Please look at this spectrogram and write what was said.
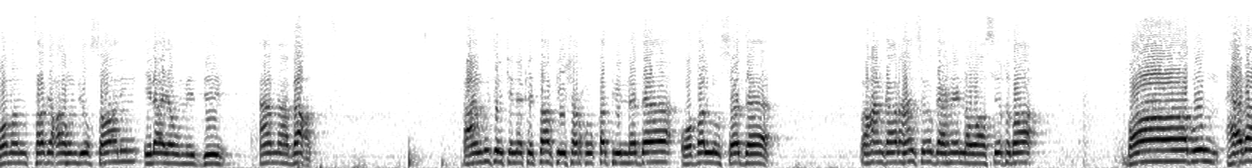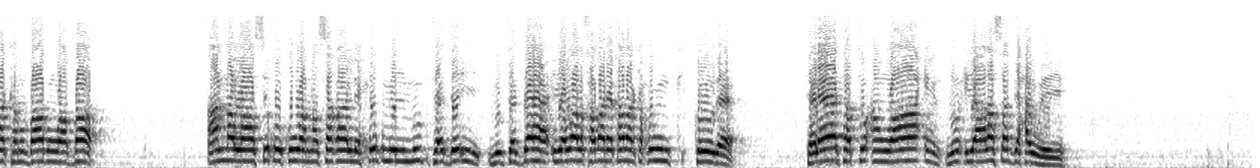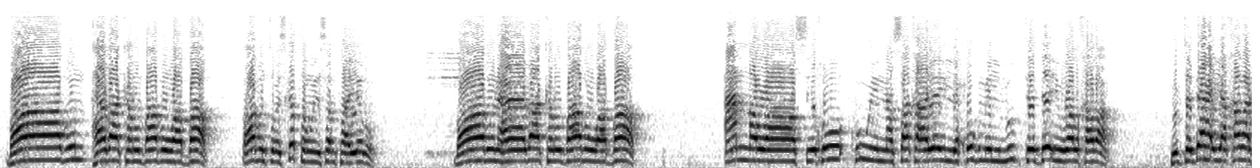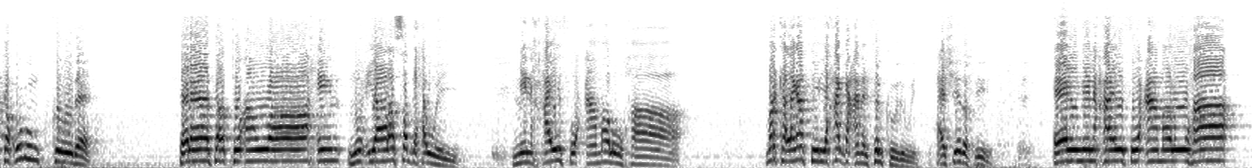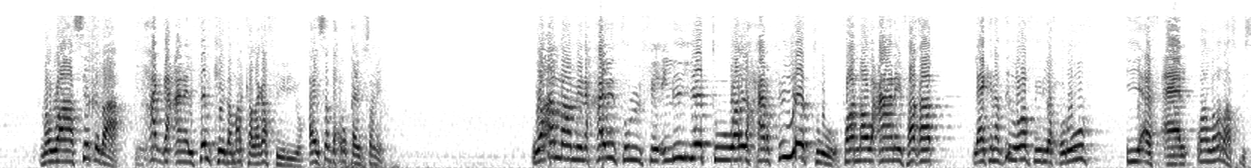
wman tabcahm bixsaan ilaa ywmi اddiin ama bacd waxaan ku soo jirnay kitaabkii sharxu qatri nadaa wadallu sadaa waxaan gaar ahaan soo gaarnay nawaasikda baabun haadaakanu baabun waa baab annawaasiqu kuwa nasaqa lixukmi اlmubtada'i mubtadaha iyo walkhabari qabarka xukunkooda halaathatu anwaacin nuucyaalo saddexa weeye baabun haadaakanu baabun waa baab baabuntu way iska tanwiinsantaha iyadu baabun haadaakanu baabun waa baab annawaasiqu kuwii nasaqayay lixukmi lmubtada'i waalkhabar mubtadaha iyo khabarka xukunkooda halaathatu anwaaxin nuucyaalo saddexa weeye min xaysu camaluhaa marka laga fiiriyo xagga camalfalkooda wey. Xaashiyada fiiri. Ay min xaysu camaluhaa nawaasiqda xagga camalfalkeeda marka laga fiiriyo ay saddex u qaybsanayn wa amaa min xaysu alficliyatu waalxarfiyatu fa nawcaani faqad laakiin haddii loo fiiriyo xuruuf iyo afcaal waa labadaas bis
